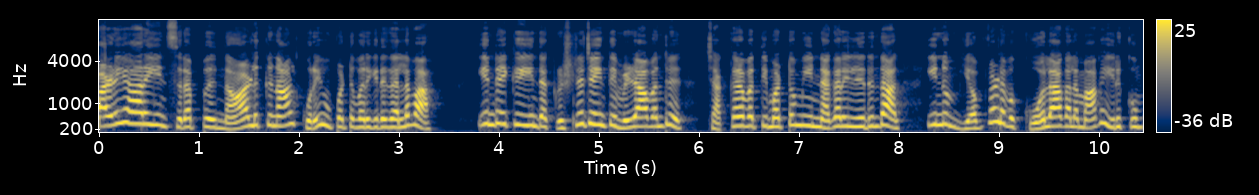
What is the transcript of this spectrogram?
பழையாறையின் சிறப்பு நாளுக்கு நாள் குறைவுபட்டு வருகிறது அல்லவா இன்றைக்கு இந்த கிருஷ்ண ஜெயந்தி விழாவன்று சக்கரவர்த்தி மட்டும் இந்நகரில் இருந்தால் இன்னும் எவ்வளவு கோலாகலமாக இருக்கும்?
